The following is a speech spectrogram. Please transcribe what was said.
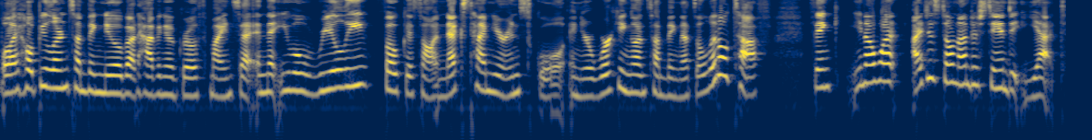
Well, I hope you learned something new about having a growth mindset and that you will really focus on next time you're in school and you're working on something that's a little tough. Think, you know what? I just don't understand it yet.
